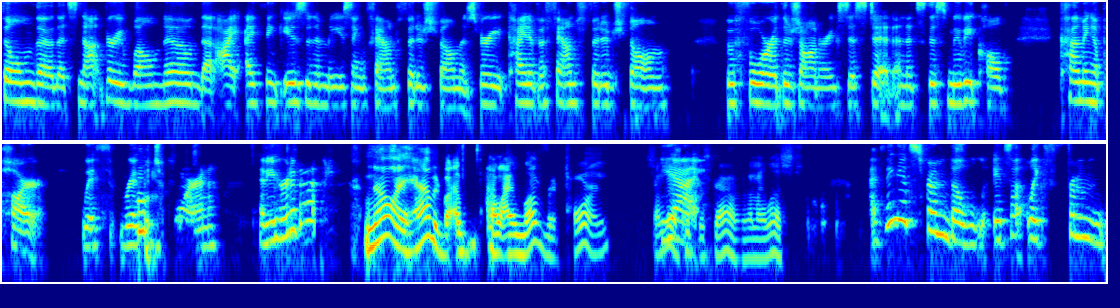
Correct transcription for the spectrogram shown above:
film though that's not very well known that I, I think is an amazing found footage film. It's very kind of a found footage film before the genre existed, and it's this movie called Coming Apart with Rip oh. Torn. Have you heard of it? No, I haven't, but I, I love Rip Torn. So I'm gonna yeah. put this down on my list. I think it's from the it's uh, like from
